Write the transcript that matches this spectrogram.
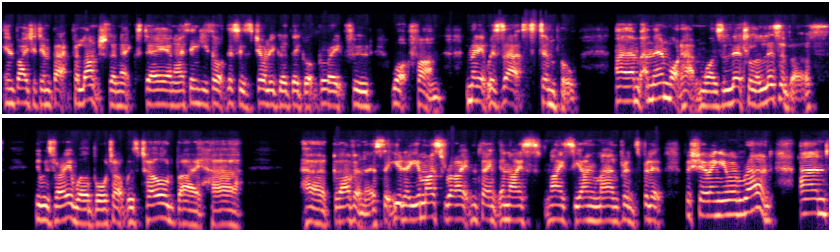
invited him back for lunch the next day. And I think he thought, this is jolly good. They got great food. What fun. I mean, it was that simple. Um, and then what happened was little Elizabeth, who was very well brought up, was told by her her governess that you know you must write and thank the nice nice young man prince philip for showing you around. And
